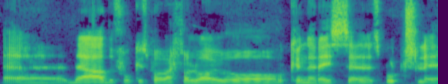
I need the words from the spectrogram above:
eh, Det jeg hadde fokus på, i hvert fall, var jo å kunne reise sportslig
